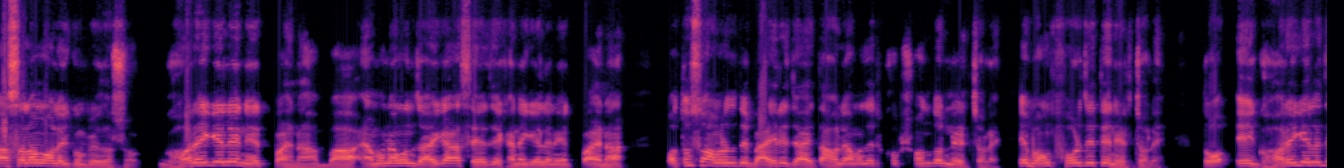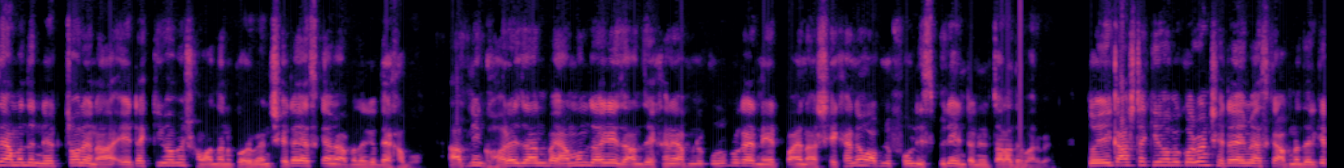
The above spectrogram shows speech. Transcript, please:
আসসালামু আলাইকুম প্রিয় দর্শক। ঘরে গেলে নেট পায় না বা এমন এমন জায়গা আছে যেখানে গেলে নেট পায় না। অথচ আমরা যদি বাইরে যাই তাহলে আমাদের খুব সুন্দর নেট চলে এবং ফোর জিতে নেট চলে। তো এই ঘরে গেলে যে আমাদের নেট চলে না, এটা কীভাবে সমাধান করবেন সেটাই আজকে আমি আপনাদেরকে দেখাবো। আপনি ঘরে যান বা এমন জায়গায় যান যেখানে আপনার কোনো প্রকার নেট পায় না, সেখানেও আপনি ফুল স্পিডে ইন্টারনেট চালাতে পারবেন। তো এই কাজটা কীভাবে করবেন সেটাই আমি আজকে আপনাদেরকে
